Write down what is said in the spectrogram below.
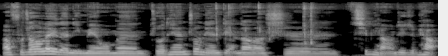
而服装类的里面，我们昨天重点点到的是七匹狼这支票。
